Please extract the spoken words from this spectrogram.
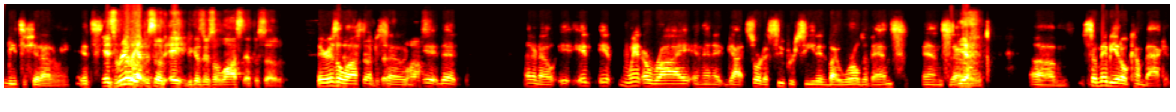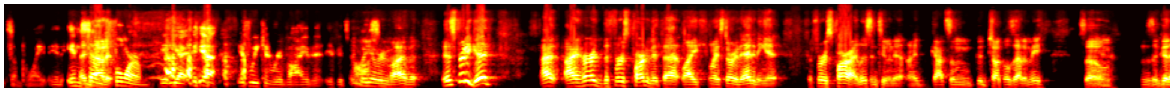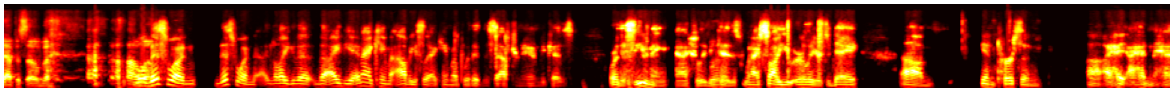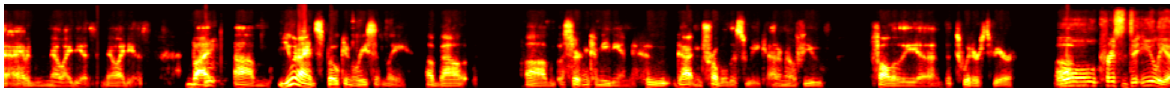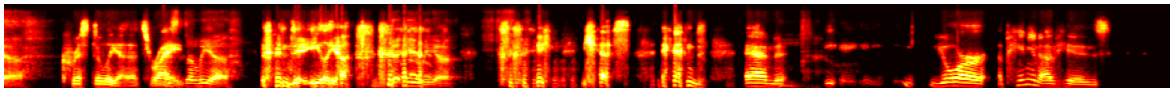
beats the shit out of me. It's It's really episode eight because there's a lost episode. There is a lost episode episode lost. it- that I don't know. It, it it went awry, and then it got sort of superseded by world events, and so Yeah. Um, so maybe it'll come back at some point in in I some form. It- yeah, yeah. If we can revive it, if it's possible. If We can revive it. It's pretty good. I I heard the first part of it that like when I started editing it, the first part I listened to in it, I got some good chuckles out of me. So Yeah. it was a good episode. But oh, well, this one, this one, like the the idea, and I came obviously I came up with it this afternoon because, or this evening actually, because when I saw you earlier today, um, in person, uh, I I hadn't had I had no ideas, no ideas, but um, you and I had spoken recently about um, a certain comedian who got in trouble this week. I don't know if you follow the uh, the Twitter sphere. Um, oh, Chris D'Elia. Chris D'Elia, that's right. Chris D'Elia. D'Elia. D'Elia. yes. And and y- your opinion of his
